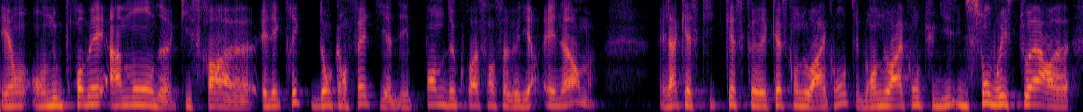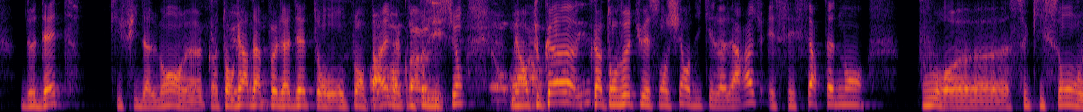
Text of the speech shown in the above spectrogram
Et on, nous promet un monde qui sera euh, électrique. Donc, en fait, il y a des pentes de croissance à venir énormes. Et là, qu'est-ce qu'on nous raconte? Eh ben, On nous raconte une, une sombre histoire euh, de dette qui finalement, euh, quand on regarde un peu la dette, on, peut en parler, la composition. Mais en tout cas, quand on veut tuer son chien, on dit qu'il a la rage. Et c'est certainement pour euh, ceux qui sont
